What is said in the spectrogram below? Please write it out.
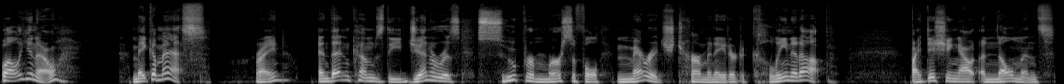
Well, you know, make a mess, right? And then comes the generous, super merciful marriage terminator to clean it up by dishing out annulments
